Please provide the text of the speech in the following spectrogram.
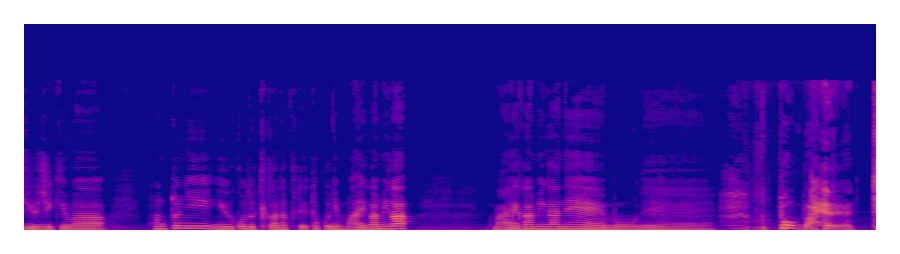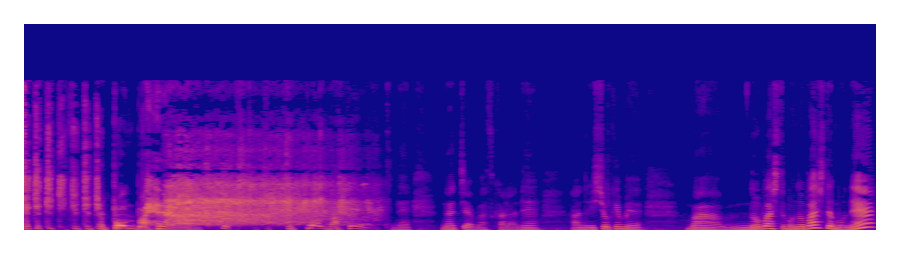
雨時期は、本当に言うこと聞かなくて、特に前髪が、前髪がね、もうね、ボンバヘーチャチャチャチャチャチャチャボンバヘーチャボンバヘーってね、なっちゃいますからね。あの、一生懸命、まあ、伸ばしても伸ばしてもね、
